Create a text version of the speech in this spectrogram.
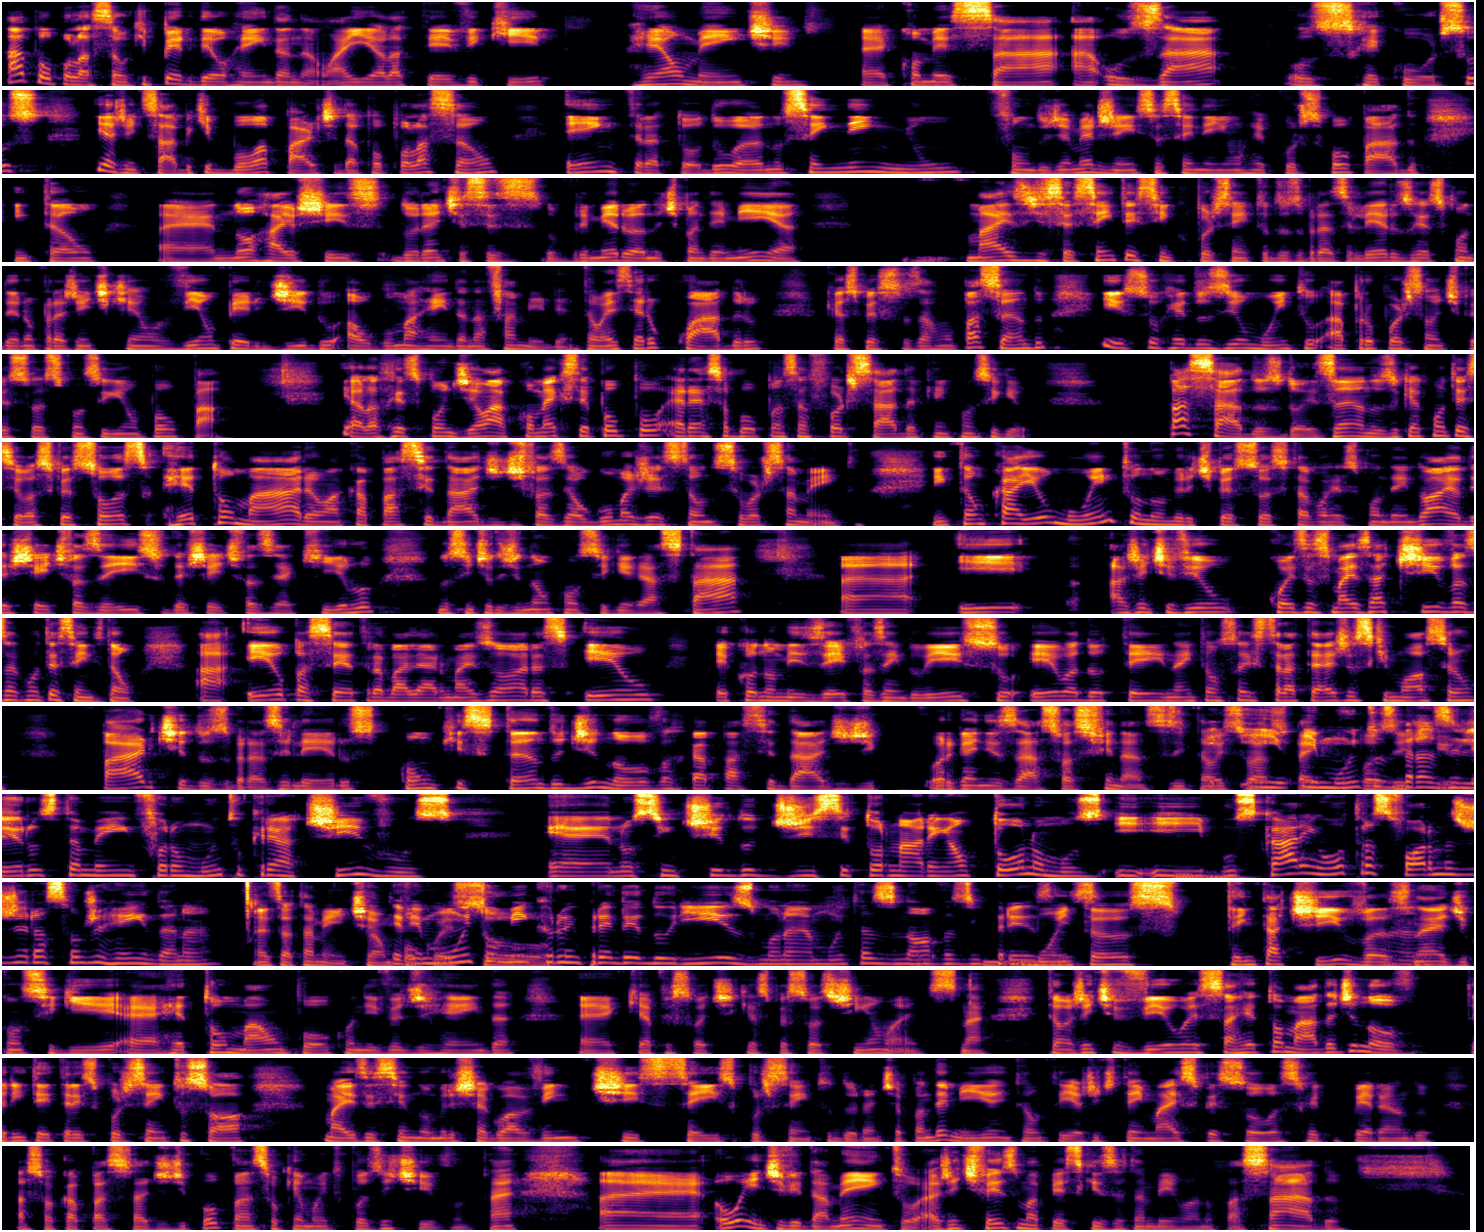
A população que perdeu renda não, aí ela teve que realmente é, começar a usar os recursos e a gente sabe que boa parte da população entra todo ano sem nenhum fundo de emergência, sem nenhum recurso poupado. Então, é, no raio-x, durante esses, o primeiro ano de pandemia, mais de 65% dos brasileiros responderam para a gente que haviam perdido alguma renda na família. Então, esse era o quadro que as pessoas estavam passando, e isso reduziu muito a proporção de pessoas que conseguiam poupar. E elas respondiam: Ah, como é que você poupou? Era essa poupança forçada quem conseguiu. Passados dois anos, o que aconteceu? As pessoas retomaram a capacidade de fazer alguma gestão do seu orçamento. Então, caiu muito o número de pessoas que estavam respondendo: ah, eu deixei de fazer isso, deixei de fazer aquilo, no sentido de não conseguir gastar. Uh, e a gente viu coisas mais ativas acontecendo. Então, ah, eu passei a trabalhar mais horas, eu economizei fazendo isso, eu adotei, né? Então, são estratégias que mostram parte dos brasileiros conquistando de novo a capacidade de organizar suas finanças. Então, isso é um aspecto E, muitos positivo. brasileiros também foram muito criativos é, no sentido de se tornarem autônomos e, e uhum. buscarem outras formas de geração de renda, né? Exatamente. É um Teve muito isso... microempreendedorismo, né? Muitas novas empresas. Muitas tentativas, ah. né, de conseguir é, retomar um pouco o nível de renda é, que, a pessoa, que as pessoas tinham antes, né? Então a gente viu essa retomada de novo. 33% só, mas esse número chegou a 26% durante a pandemia, então a gente tem mais pessoas recuperando a sua capacidade de poupança, o que é muito positivo. Né? É, o endividamento, a gente fez uma pesquisa também no ano passado,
